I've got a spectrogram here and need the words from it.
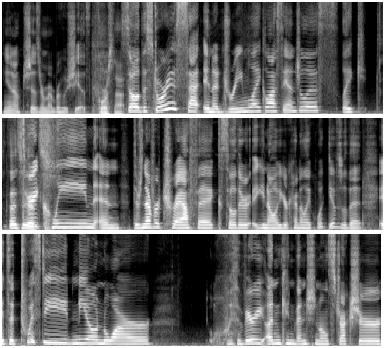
you know, she doesn't remember who she is. Of course not. So the story is set in a dreamlike Los Angeles. Like That's it's very it's- clean and there's never traffic. So there, you know, you're kind of like, what gives with it? It's a twisty neo noir with a very unconventional structure.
